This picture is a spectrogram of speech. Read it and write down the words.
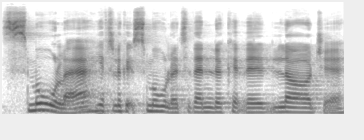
smaller. You have to look at smaller to then look at the larger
